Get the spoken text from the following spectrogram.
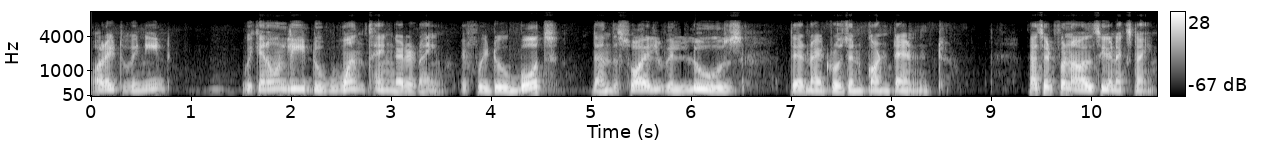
Alright we need we can only do one thing at a time. If we do both then the soil will lose their nitrogen content that's it for now. I'll see you next time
